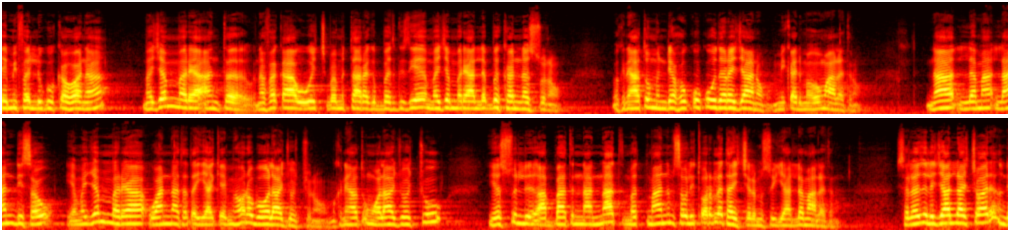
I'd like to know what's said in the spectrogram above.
የሚፈልጉ ከሆነ መጀመሪያ አንተ ነፈቃ ውጭ በምታረግበት ጊዜ መጀመሪያ ያለብህ ከነሱ ነው። ምክንያቱም እንደ ሕቁቁ ደረጃ ነው የሚቀድመው ማለት ነው። እና ለአንድ ሰው የመጀመሪያ ዋና ተጠያቂ የሚሆነው በወላጆቹ ነው። ምክንያቱም ወላጆቹ የእሱን አባትና እናት ማንም ሰው ሊጦርለት አይችልም እሱ እያለ ማለት ነው። ስለዚህ ልጅ አላቸው አይደል? እንደ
